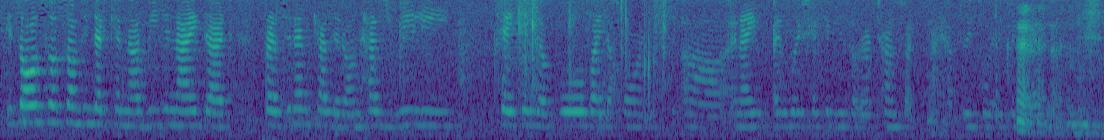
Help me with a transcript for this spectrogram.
It's also something that cannot be denied that President Calderon has really taken the bull by the horns. Uh, and I, I wish I could use other terms, but I have to be politically correct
